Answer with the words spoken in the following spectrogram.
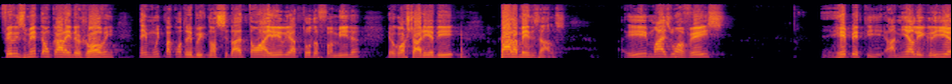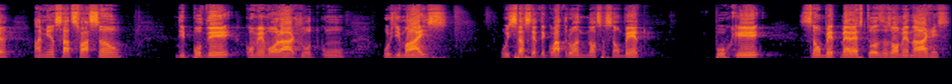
Felizmente é um cara ainda jovem, tem muito para contribuir com a nossa cidade, então a ele e a toda a família, eu gostaria de parabenizá-los. E mais uma vez, repetir a minha alegria, a minha satisfação de poder comemorar junto com os demais os 64 anos de nossa São Bento, porque São Bento merece todas as homenagens.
